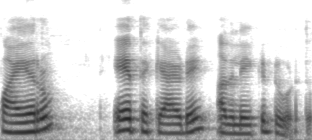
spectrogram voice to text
പയറും ഏത്തക്കായുടെയും അതിലേക്ക് ഇട്ട് കൊടുത്തു.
